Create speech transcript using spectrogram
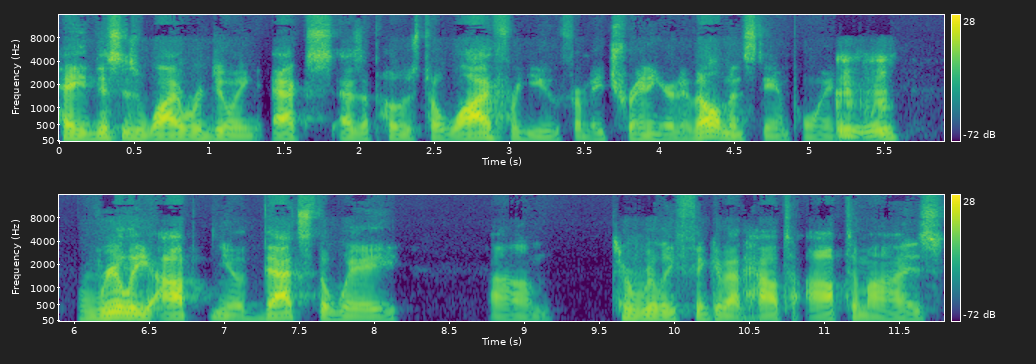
hey, this is why we're doing X as opposed to Y for you from a training or development standpoint. Mm-hmm. Really, op, you know, that's the way um, to really think about how to optimize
